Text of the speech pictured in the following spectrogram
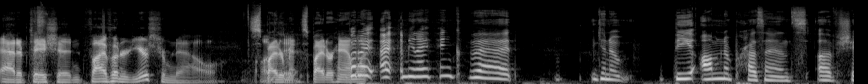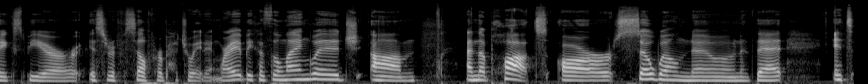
adaptation 500 years from now. Spider Man, on Spider Hamlet. But I, I, I mean, I think that you know the omnipresence of Shakespeare is sort of self-perpetuating, right? Because the language um, and the plots are so well known that it's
